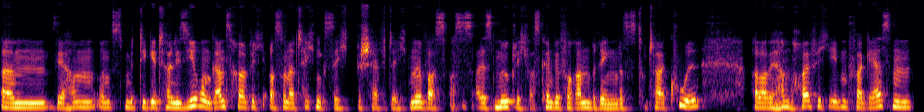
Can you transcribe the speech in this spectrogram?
Ähm, wir haben uns mit Digitalisierung ganz häufig aus so einer Techniksicht beschäftigt. Ne? Was, was ist alles möglich? Was können wir voranbringen? Das ist total cool. Aber wir haben häufig eben vergessen,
